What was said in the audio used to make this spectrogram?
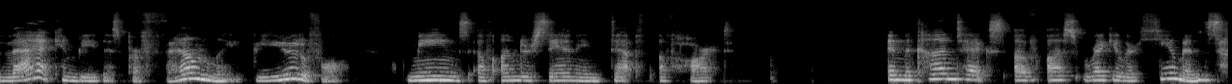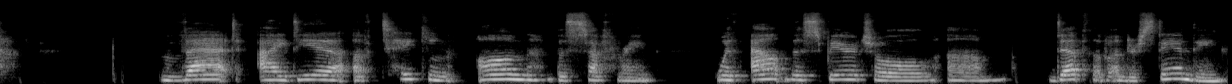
that can be this profoundly beautiful means of understanding depth of heart. In the context of us regular humans, that idea of taking on the suffering without the spiritual um, depth of understanding,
